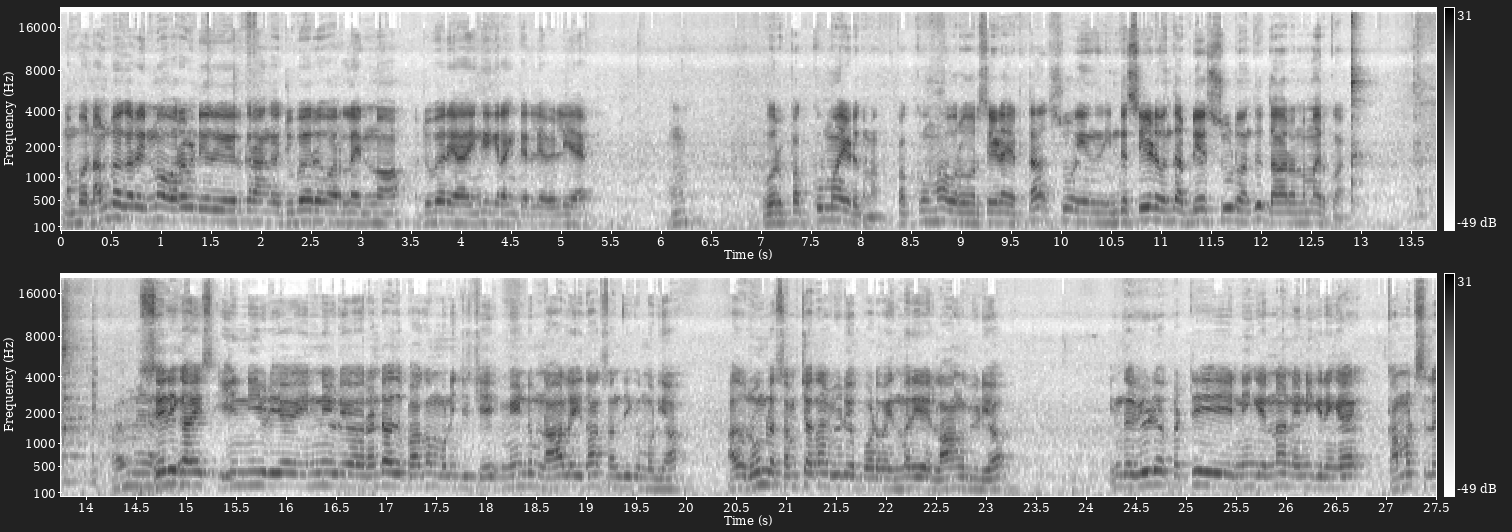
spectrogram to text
நம்ம நண்பர்கள் இன்னும் வர வேண்டியது இருக்கிறாங்க. ஜுபேர் வரல இன்னும். ஜுபேர் எங்க இருக்கிறாங்க தெரியல வெளியே. ம்? ஒரு பக்குவமாக எடுக்கணும். பக்குவமாக ஒரு ஒரு சைடாக எடுத்தால் சூ இந்த- சைடு வந்து அப்படியே சூடு வந்து தாராளமாக இருக்கும். சரி. காய்ஸ் இன்னி வீடியோ இன்னி வீடியோ ரெண்டாவது பாகம் முடிஞ்சிச்சு. மீண்டும் நாளை தான் சந்திக்க முடியும். அது ரூமில் சமைச்சா தான் வீடியோ போடுவேன். இந்த மாதிரி லாங் வீடியோ இந்த வீடியோ பற்றி நீங்கள் என்ன நினைக்கிறீங்க? கமெண்ட்ஸில்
